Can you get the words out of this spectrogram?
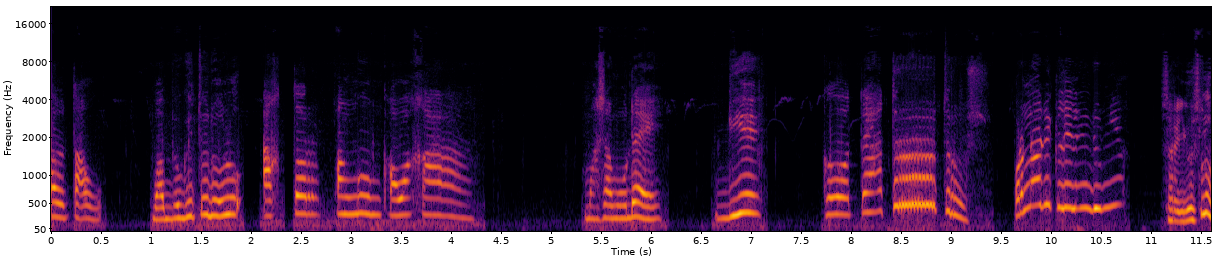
Asal tahu, babe gitu dulu aktor panggung kawakan. Masa muda ya, dia ke teater terus. Pernah dia keliling dunia. Serius lu?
